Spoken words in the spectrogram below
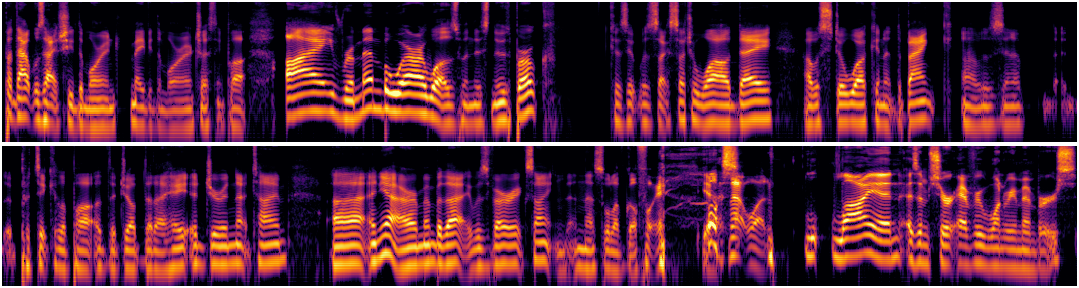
but that was actually the more in, maybe the more interesting part. I remember where I was when this news broke because it was like such a wild day. I was still working at the bank. I was in a, a particular part of the job that I hated during that time. Uh, and yeah, I remember that. It was very exciting. And that's all I've got for you Yes. on that one. Lion, as I'm sure everyone remembers,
